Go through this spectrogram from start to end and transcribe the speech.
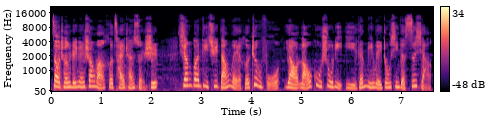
造成人员伤亡和财产损失。相关地区党委和政府要牢固树立以人民为中心的思想，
